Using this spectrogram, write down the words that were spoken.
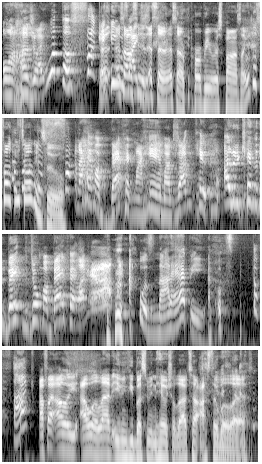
on 100, like, what the fuck? That- he that's, was like, just, that's a that's an appropriate response. Like, what the fuck are you talking to? fuck? And I had my backpack in my hand. My I, came, I literally came to the bank to my backpack, like, ah! I was not happy. I was, what the fuck? I I would, I would laugh even if you busted me in the head with your laptop. I still would laugh.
